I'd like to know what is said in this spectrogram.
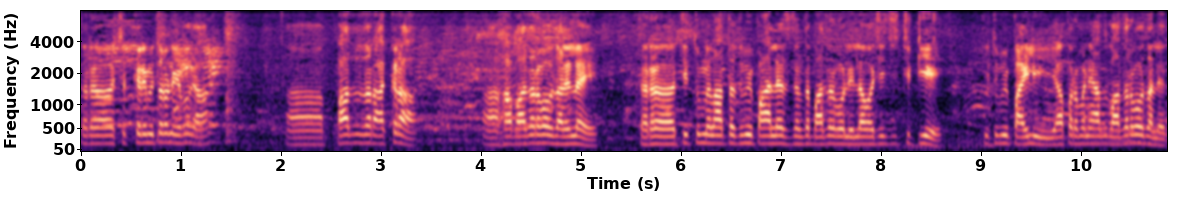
तर शेतकरी मित्रांनो हे बघा पाच हजार अकरा हा बाजारभाव झालेला आहे. तर ती तुम्हाला आता तुम्ही पाहिल्यास त्यांचा बाजारभाव लिलावाची जी चिठ्ठी आहे ती तुम्ही पाहिली याप्रमाणे आज बाजारभाव झालेत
